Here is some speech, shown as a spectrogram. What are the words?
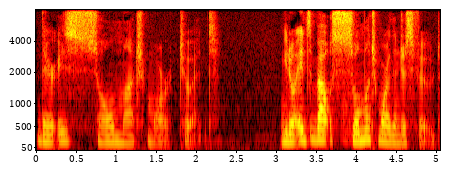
there is so much more to it. You know it's about so much more than just food.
